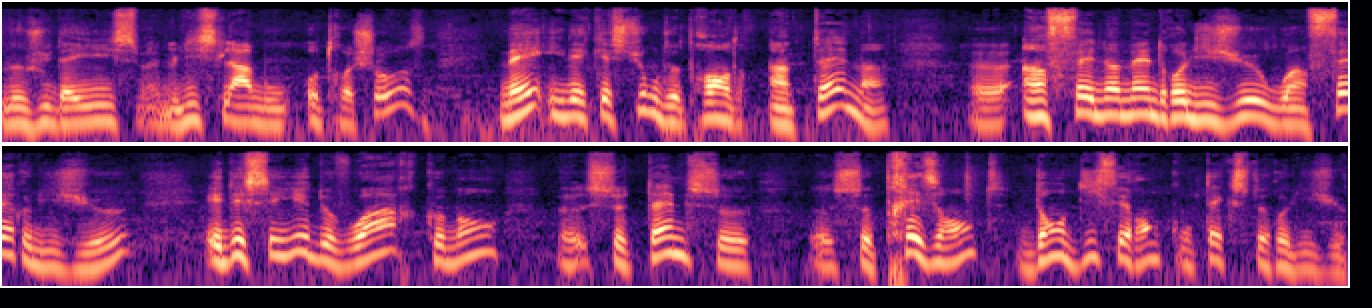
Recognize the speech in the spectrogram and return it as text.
le judaïsme, l'islam ou autre chose, mais il est question de prendre un thème, euh, un phénomène religieux ou un fait religieux, et d'essayer de voir comment euh, ce thème se, présente dans différents contextes religieux.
